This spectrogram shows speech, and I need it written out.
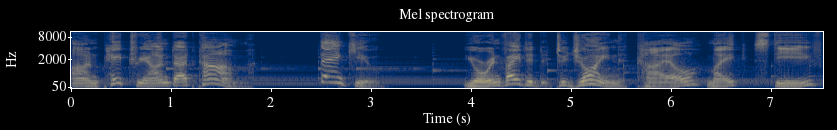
on patreon.com. Thank you. You're invited to join Kyle, Mike, Steve,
